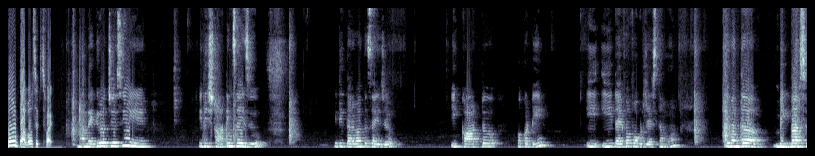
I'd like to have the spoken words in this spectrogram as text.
two double six five. మన దగ్గర వచ్చేసి ఇది స్టార్టింగ్ సైజు. ఇది తర్వాత సైజు. ఈ కార్డు ఒకటి. ఈ ఈ టైప్ ఆఫ్ ఒకటి చేస్తాము. ఇవంతా బిగ్ బార్స్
